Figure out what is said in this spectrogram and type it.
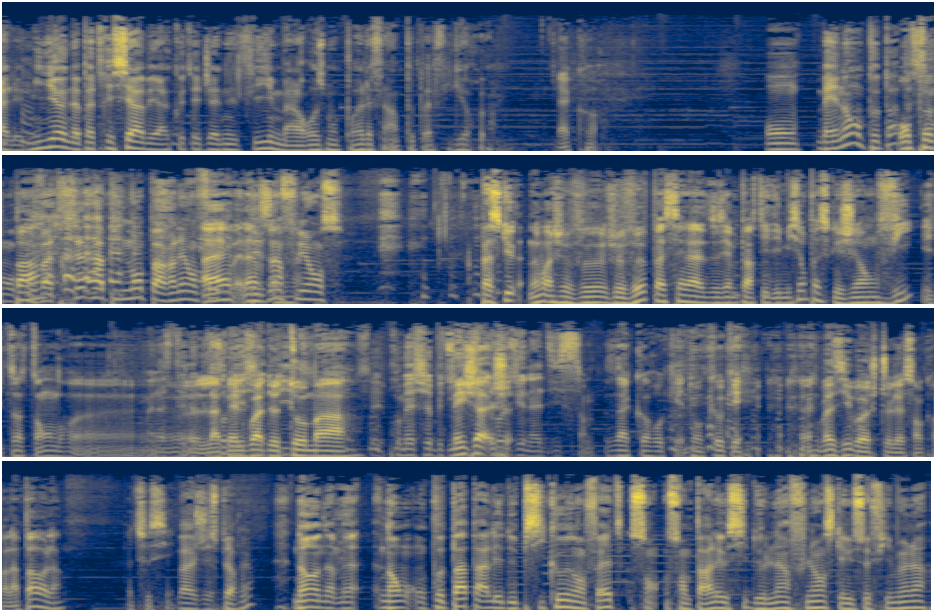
elle est mignonne, la Patricia, mais à côté de Janet Lee, malheureusement pour elle, elle fait un peu pas figure. Quoi. D'accord. On. Mais non, on peut pas. On peut qu'on- pas. On va très rapidement parler en fait Ah, là, des influences. Parce que Non, moi, je veux, je veux passer à la deuxième partie d'émission parce que j'ai envie d'entendre euh, euh, la belle voix de chapitre. Thomas. C'est le premier chapitre. Mais je- il y en a 10. D'accord, ok. Donc, ok. Vas-y, bah, je te laisse encore la parole. Hein. Pas de souci. Bah, j'espère bien. Non, non, mais, non, on peut pas parler de psychose en fait sans, sans parler aussi de l'influence qu'a eu ce film-là.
